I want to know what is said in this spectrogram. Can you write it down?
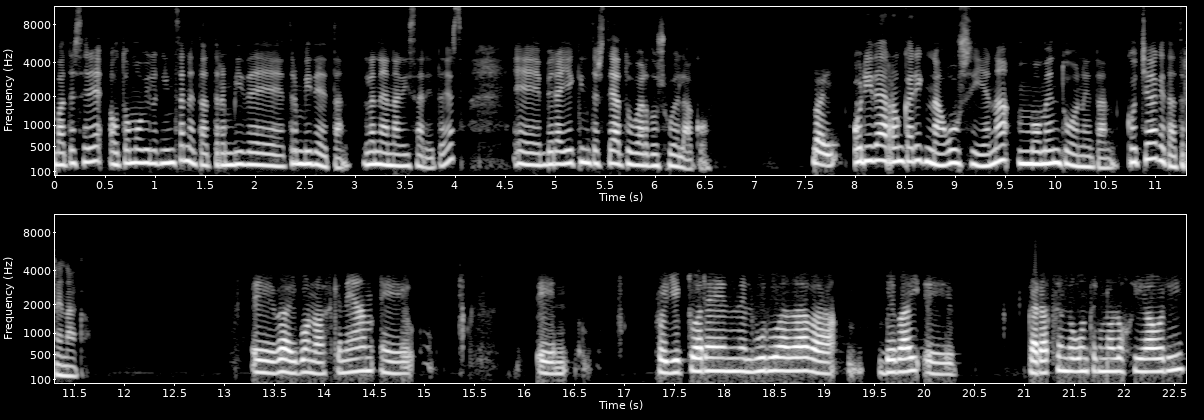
batez ere automobil gintzen eta trenbide, trenbideetan lanean ari zarete, ez? E, beraiekin testeatu behar duzuelako. Bai. Hori da erronkarik nagusiena momentu honetan, kotxeak eta trenak. E, bai, bueno, azkenean, e, e, proiektuaren helburua da, ba, bebai, e, garatzen dugun teknologia hori,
